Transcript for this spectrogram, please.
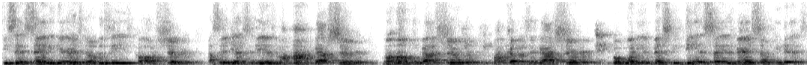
He said, Sandy, there is no disease called sugar. I said, yes, it is. My aunt got sugar. My uncle got sugar. My cousin got sugar. But what he eventually did say is very simply this.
